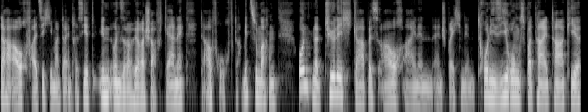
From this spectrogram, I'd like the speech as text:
Da auch, falls sich jemand da interessiert, in unserer Hörerschaft gerne der Aufruf, da mitzumachen. Und natürlich gab es auch einen entsprechenden Thronisierungsparteitag hier,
